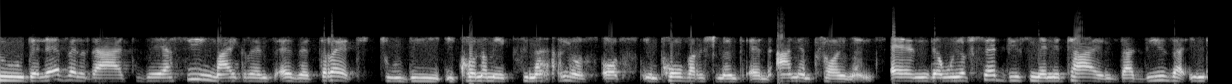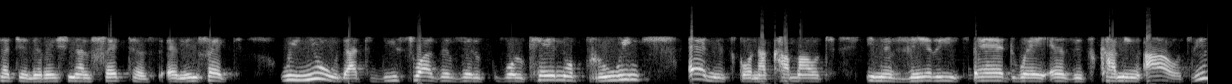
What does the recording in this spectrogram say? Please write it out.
to the level that they are seeing migrants as a threat to the economic scenarios of impoverishment and unemployment. And we have said this many times that these are intergenerational factors. And in fact, we knew that this was a volcano brewing and it's going to come out in a very bad way as it's coming out. This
